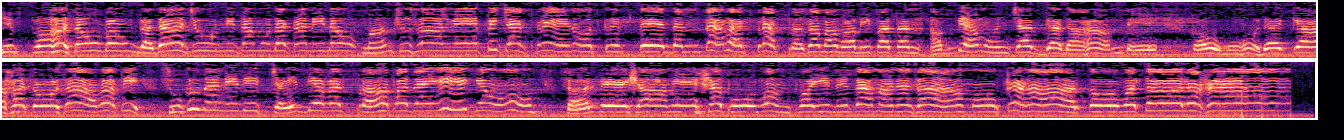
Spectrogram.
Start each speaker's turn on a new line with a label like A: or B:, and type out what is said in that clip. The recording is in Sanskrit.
A: क्षिप्त्वा सौभौ गदाचूर्णितमुदकनिदौ मांसु चक्रेणोत्कृप्ते दन्तवक्त्र प्रसवमभिपतन् अभ्यमुञ्चद्गदहम् ते कौमुदक्याहतोऽसावपि सुकृतनिधि चैद्यवत्प्रापदैक्यौ चैद्यवत् सर्वेषामेष पूर्वम् त्वयि धृतमनसा मोक्षणार्तो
